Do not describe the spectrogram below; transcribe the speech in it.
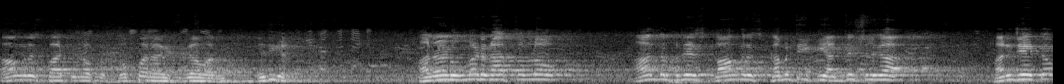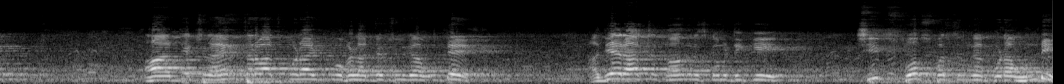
కాంగ్రెస్ పార్టీలో ఒక గొప్ప నాయకుడిగా వారు ఎదిగారు. ఆనాడు ఉమ్మడి రాష్ట్రంలో ఆంధ్రప్రదేశ్ కాంగ్రెస్ కమిటీకి అధ్యక్షులుగా పనిచేయటం ఆ అధ్యక్షుడు అయిన తర్వాత కూడా ఇంకొకళ్ళు అధ్యక్షులుగా ఉంటే అదే రాష్ట్ర కాంగ్రెస్ కమిటీకి చీఫ్ స్పోక్స్ పర్సన్గా కూడా ఉండి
